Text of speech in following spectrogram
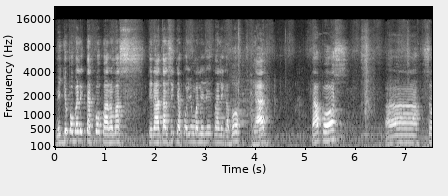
Medyo pabaliktad po para mas tinatalsik niya po yung maliliit na likabok. Yan. Tapos, ah, so,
